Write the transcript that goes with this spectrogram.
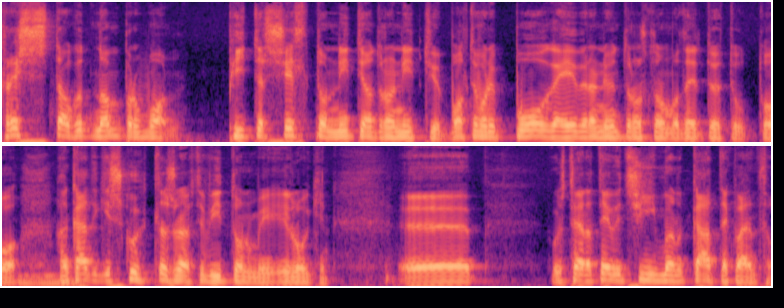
treysta okkur number one. Peter Shilton 1990 boltin voru boga yfir hann í undanústunum og þeir dött út. Og hann gæti ekki skuttla svo eftir vítunum í, í lókin uh, þú veist þegar David Seaman gæti eitthvað ennþá.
